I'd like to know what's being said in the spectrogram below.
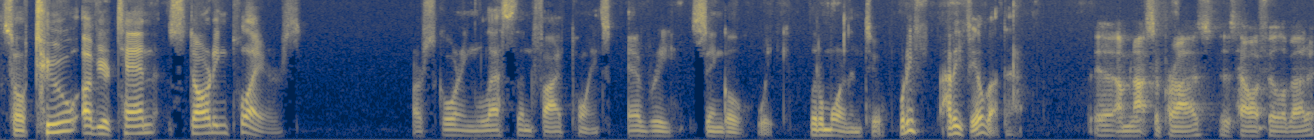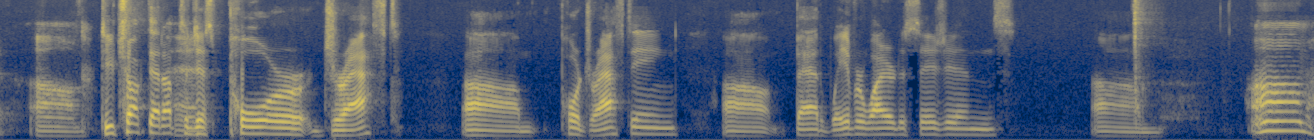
So, two of your 10 starting players are scoring less than five points every single week. A little more than two. What do you, how do you feel about that? Uh, I'm not surprised. Is how I feel about it. Um, Do you chalk that up to just poor draft, um, poor drafting, um, bad waiver wire decisions, um, um,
